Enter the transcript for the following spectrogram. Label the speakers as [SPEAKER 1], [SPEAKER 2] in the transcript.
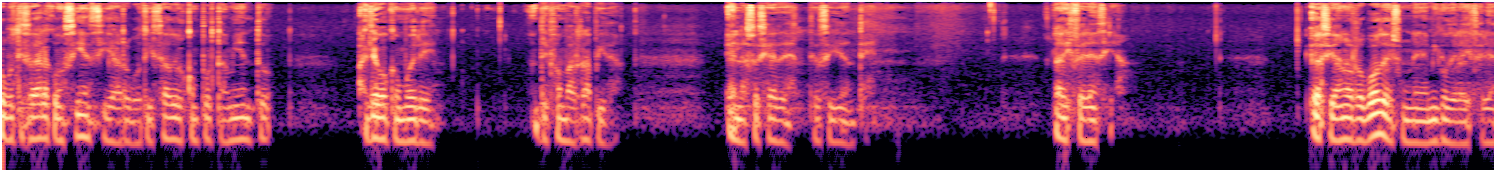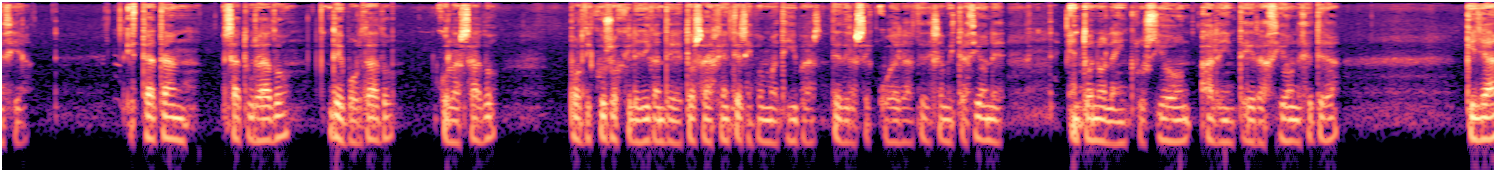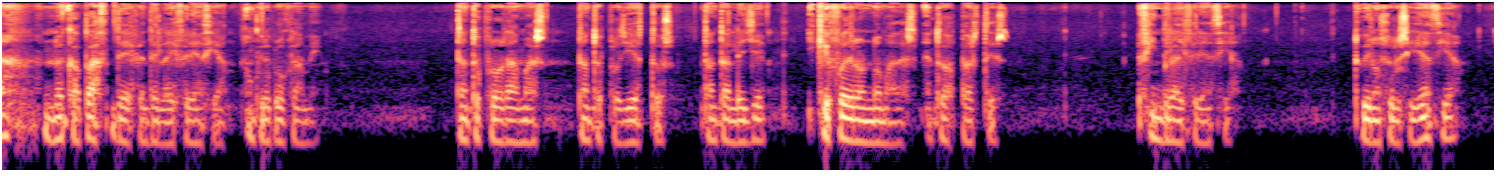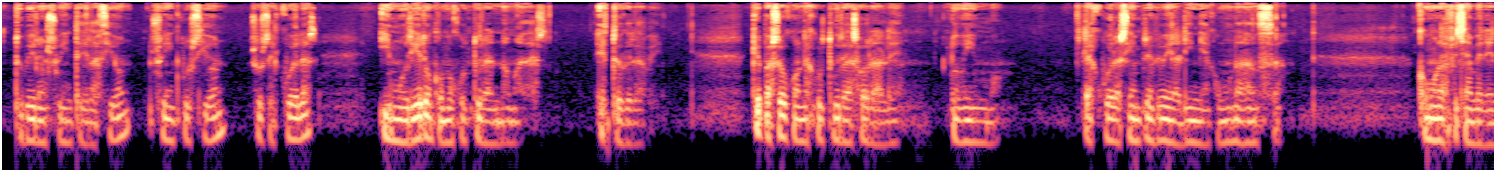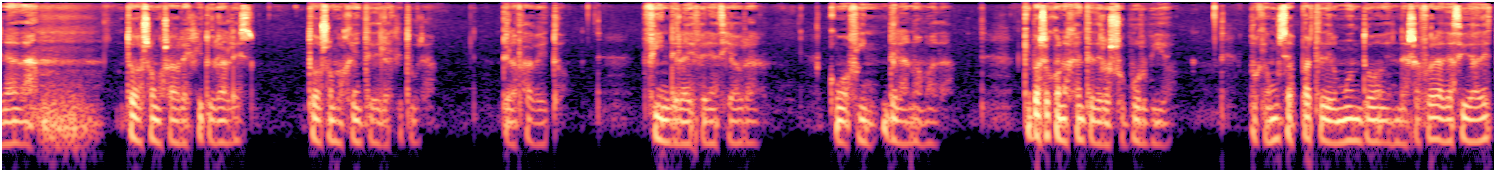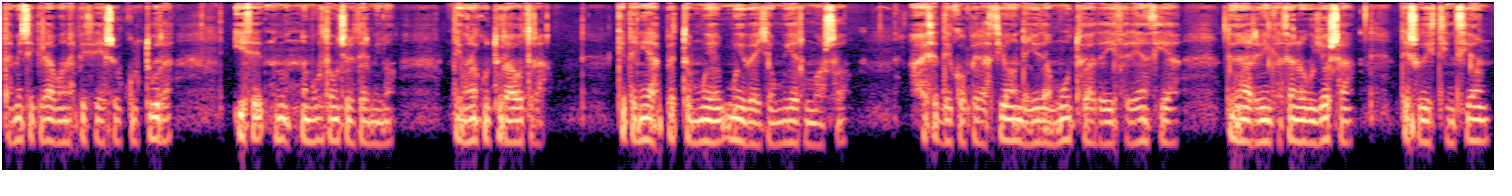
[SPEAKER 1] robotizada la conciencia, robotizado el comportamiento, hay algo que muere de forma rápida en las sociedades de Occidente. La diferencia. El ciudadano robot es un enemigo de la diferencia. Está tan saturado, desbordado, colapsado por discursos que le llegan de todas las agencias informativas, desde las escuelas, desde las administraciones, en torno a la inclusión, a la integración, etcétera, que ya no es capaz de defender la diferencia, aunque lo proclame. Tantos programas, tantos proyectos, tantas leyes, y que fue de los nómadas en todas partes. Fin de la diferencia. Tuvieron su residencia, tuvieron su integración, su inclusión, sus escuelas y murieron como culturas nómadas. Esto es grave. ¿Qué pasó con las culturas orales? Lo mismo. La escuela siempre en primera línea, como una danza, como una flecha envenenada. Todos somos ahora escriturales, todos somos gente de la escritura, del alfabeto. Fin de la diferencia oral, como fin de la nómada. ¿Qué pasó con la gente de los suburbios? Porque en muchas partes del mundo, en las afueras de las ciudades, también se creaba una especie de subcultura, y no me gusta mucho el término, de una cultura a otra, que tenía aspectos muy, muy bellos, muy hermosos, a veces de cooperación, de ayuda mutua, de diferencia, de una reivindicación orgullosa de su distinción.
